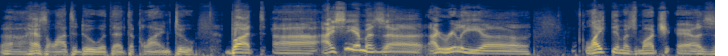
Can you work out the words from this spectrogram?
uh, has a lot to do with that decline too. But uh, I see him as uh, I really uh, liked him as much as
